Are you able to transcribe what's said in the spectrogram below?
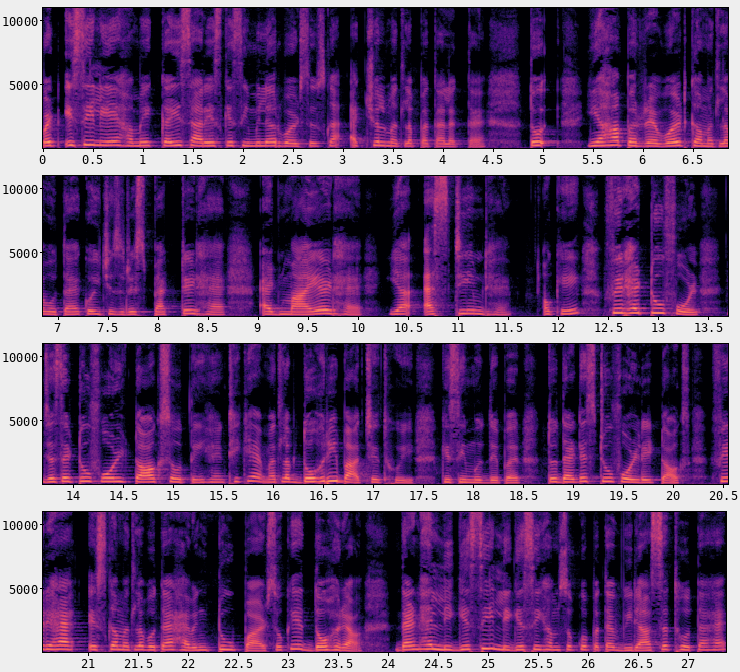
बट इसीलिए हमें कई सारे इसके सिमिलर वर्ड्स से उसका एक्चुअल मतलब पता लगता है। तो यहाँ पर रेवर्ड का मतलब होता है, कोई चीज़ रिस्पेक्टेड है एडमायर्ड है या एस्टीम्ड है। ओके? okay? फिर है टू फोल्ड जैसे टू फोल्ड टॉक्स होती हैं, ठीक है? मतलब दोहरी बातचीत हुई किसी मुद्दे पर तो that is two folded talks फिर है, इसका मतलब होता है हैविंग टू पार्ट्स ओके? दोहरा. देन है लिगेसी लिगेसी हम सबको पता है विरासत होता है।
